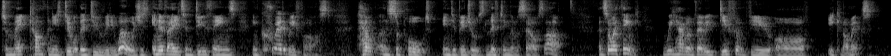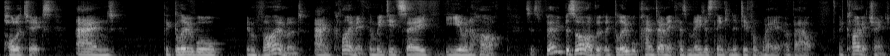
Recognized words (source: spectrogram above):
to make companies do what they do really well, which is innovate and do things incredibly fast, help and support individuals lifting themselves up. And so I think we have a very different view of economics, politics, and the global environment and climate than we did, say, a year and a half. So it's very bizarre that a global pandemic has made us think in a different way about climate change.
